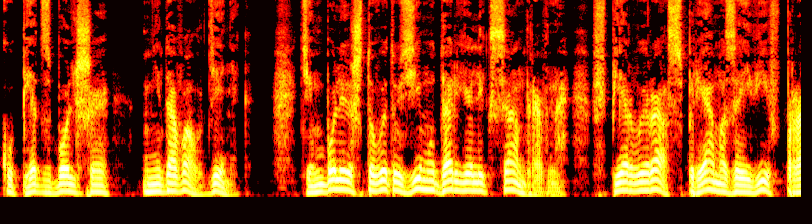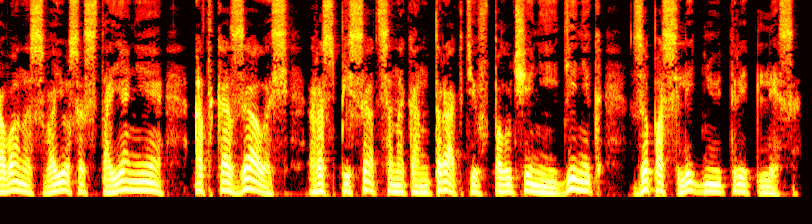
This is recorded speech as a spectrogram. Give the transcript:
Купец больше не давал денег. Тем более, что в эту зиму Дарья Александровна, в первый раз прямо заявив права на свое состояние, отказалась расписаться на контракте в получении денег за последнюю треть леса.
